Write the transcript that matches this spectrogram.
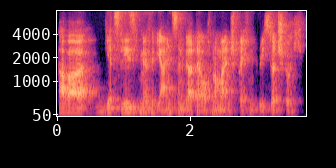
Aber jetzt lese ich mir für die einzelnen Werte auch nochmal entsprechend Research durch.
